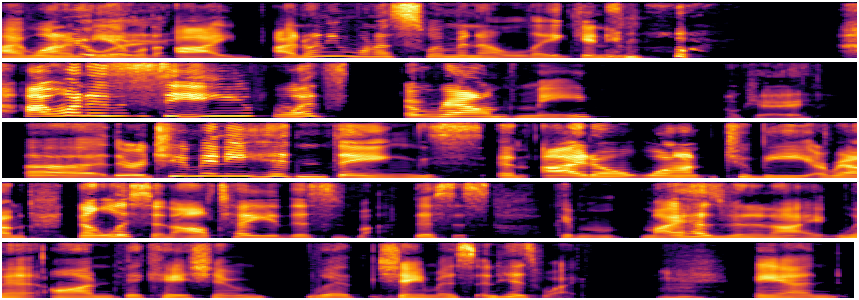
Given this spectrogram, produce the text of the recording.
I want to be able to, I, I don't even want to swim in a lake anymore. I want to see what's around me. okay. Uh, there are too many hidden things, and I don't want to be around. Now, listen, I'll tell you this is my, this is okay. m- My husband and I went on vacation with Seamus and his wife, and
